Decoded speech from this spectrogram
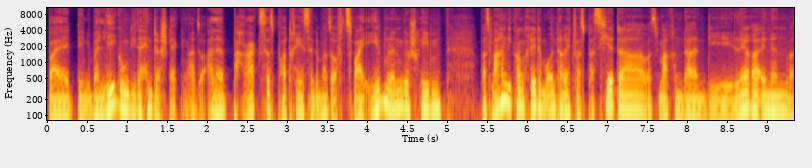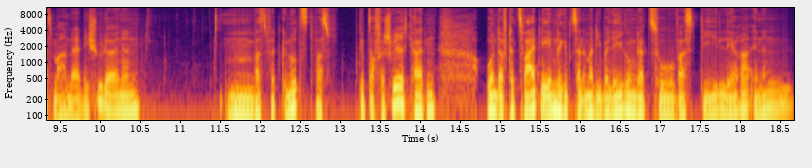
bei den Überlegungen, die dahinter stecken. Also alle Praxisporträts sind immer so auf zwei Ebenen geschrieben. Was machen die konkret im Unterricht? Was passiert da? Was machen da die LehrerInnen? Was machen da die SchülerInnen? Hm, was wird genutzt? Was gibt es auch für Schwierigkeiten? Und auf der zweiten Ebene gibt es dann immer die Überlegung dazu, was die LehrerInnen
